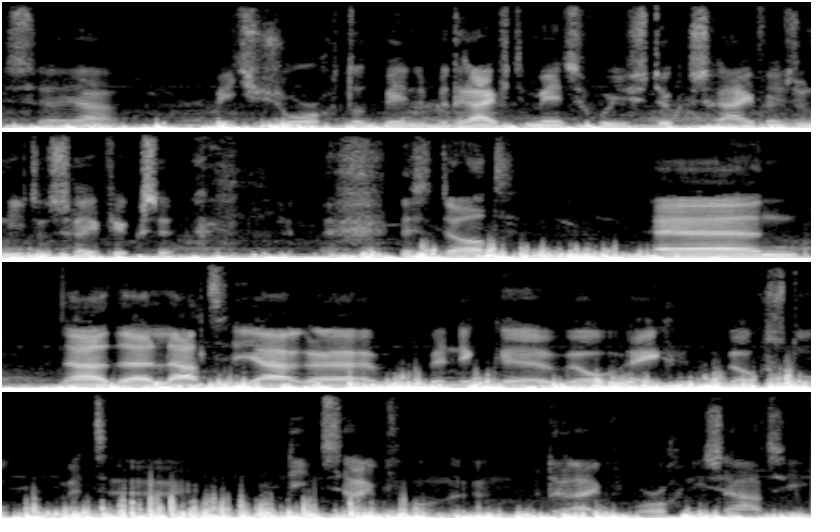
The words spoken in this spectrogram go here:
Dus eh, ja, een beetje zorgen dat binnen het bedrijf de mensen goede stukken schrijven. En zo niet, dan schreef ik ze. dus dat. En na de laatste jaren ben ik eh, wel, wel gestopt met eh, in dienst zijn van een bedrijf of organisatie.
